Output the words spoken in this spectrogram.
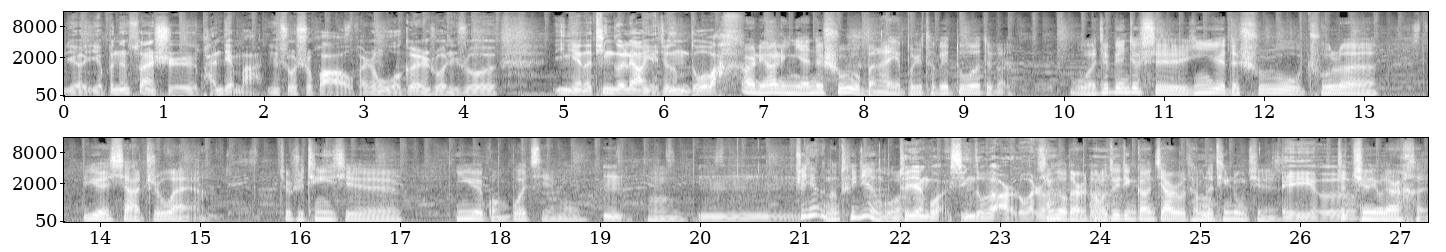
也也不能算是盘点吧。因为说实话，反正我个人说，你说一年的听歌量也就那么多吧。二零二零年的输入本来也不是特别多，对吧？我这边就是音乐的输入，除了月下之外啊，就是听一些音乐广播节目。嗯嗯，嗯，之前可能推荐过《推荐过《行走的耳朵》是吧？行走的耳朵》，啊我最近刚加入他们的听众群，哎呦，这群有点狠，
